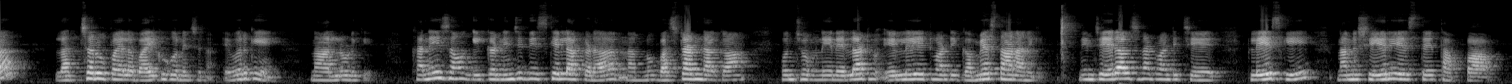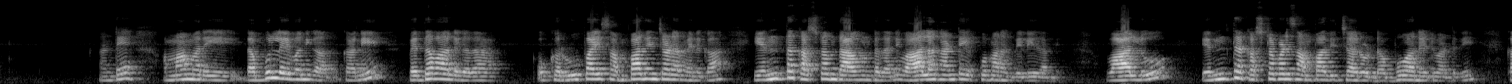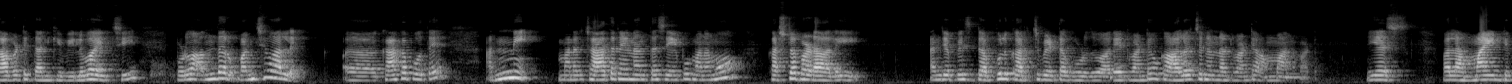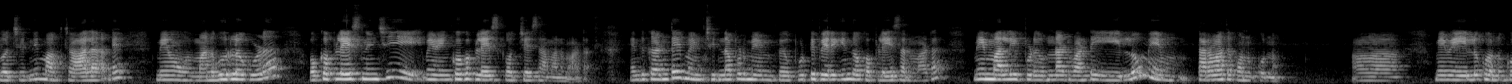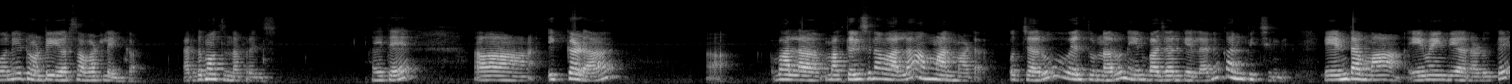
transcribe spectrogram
లక్ష రూపాయల బైక్ కొనిచ్చిన ఎవరికి? నా అల్లుడికి. కనీసం ఇక్కడి నుంచి తీసుకెళ్ళి అక్కడ నన్ను బస్ స్టాండ్ దాకా కొంచెం నేను వెళ్ళ వెళ్ళేటువంటి గమ్యస్థానానికి నేను చేరాల్సినటువంటి చే ప్లేస్కి నన్ను షేర్ చేస్తే తప్ప. అంటే అమ్మ మరి డబ్బులు లేవని కాదు కానీ పెద్దవాళ్ళు కదా ఒక రూపాయి సంపాదించడం వెనుక ఎంత కష్టం దాగుంటుందని వాళ్ళకంటే ఎక్కువ మనకు తెలియదండి. వాళ్ళు ఎంత కష్టపడి సంపాదించారో డబ్బు అనేటువంటిది. కాబట్టి దానికి విలువ ఇచ్చి ఇప్పుడు అందరూ మంచి వాళ్ళే. కాకపోతే అన్నీ మనకు చేతనైనంతసేపు మనము కష్టపడాలి అని చెప్పేసి డబ్బులు ఖర్చు పెట్టకూడదు అనేటువంటి ఒక ఆలోచన ఉన్నటువంటి అమ్మ అనమాట ఎస్ వాళ్ళ అమ్మాయి ఇంటికి వచ్చింది. మాకు చాలా అంటే మేము మనుగురులో కూడా ఒక ప్లేస్ నుంచి మేము ఇంకొక ప్లేస్కి వచ్చేసామన్నమాట. ఎందుకంటే మేము చిన్నప్పుడు మేము పుట్టి పెరిగింది ఒక ప్లేస్ అనమాట మేము మళ్ళీ ఇప్పుడు ఉన్నటువంటి ఈ ఇల్లు మేము తర్వాత కొనుక్కున్నాం. మేము ఈ ఇల్లు కొనుక్కొని ట్వంటీ ఇయర్స్ అవ్వట్లే ఇంకా. అర్థమవుతుందా ఫ్రెండ్స్? అయితే ఇక్కడ వాళ్ళ మాకు తెలిసిన వాళ్ళ అమ్మ అన్నమాట. వచ్చారు వెళ్తున్నారు నేను బజార్కి వెళ్ళాను కనిపించింది. ఏంటమ్మా ఏమైంది? అని అడిగితే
